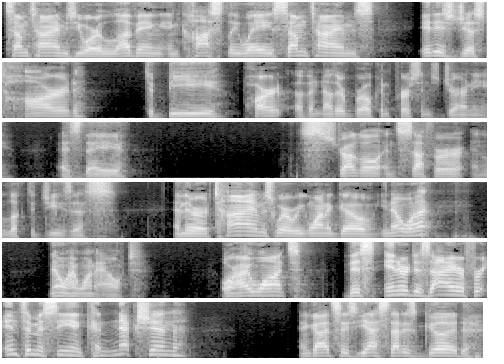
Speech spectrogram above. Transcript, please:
Sometimes you are loving in costly ways. Sometimes it is just hard to be part of another broken person's journey as they struggle and suffer and look to Jesus. And there are times where we want to go, you know what? No, I want out. Or I want this inner desire for intimacy and connection. And God says, yes, that is good,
